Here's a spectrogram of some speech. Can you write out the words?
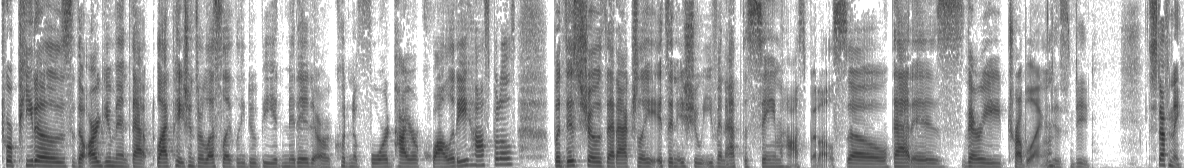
torpedoes the argument that Black patients are less likely to be admitted or couldn't afford higher quality hospitals. But this shows that actually it's an issue even at the same hospital. So that is very troubling. It is indeed. Stephanie.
